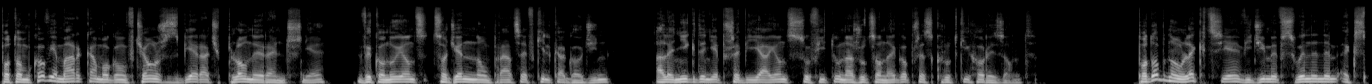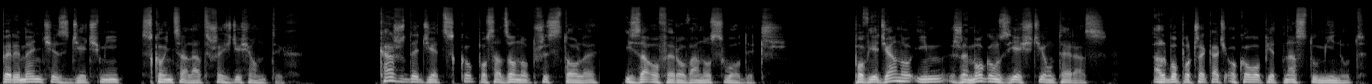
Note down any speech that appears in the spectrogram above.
Potomkowie Marka mogą wciąż zbierać plony ręcznie, wykonując codzienną pracę w kilka godzin, ale nigdy nie przebijając sufitu narzuconego przez krótki horyzont. Podobną lekcję widzimy w słynnym eksperymencie z dziećmi z końca lat 60. Każde dziecko posadzono przy stole i zaoferowano słodycz. Powiedziano im, że mogą zjeść ją teraz, albo poczekać około 15 minut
